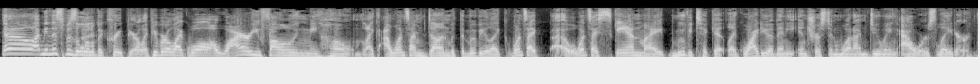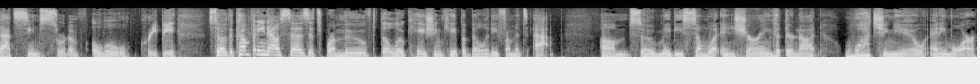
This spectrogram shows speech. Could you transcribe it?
No, I mean this was a little bit creepier. Like people are like, "Well, why are you following me home?" Like I, once I'm done with the movie, like once I uh, once I scan my movie ticket, like why do you have any interest in what I'm doing hours later? That seems sort of a little creepy. So the company now says it's removed the location capability from its app. Um, so maybe somewhat ensuring that they're not watching you anymore.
